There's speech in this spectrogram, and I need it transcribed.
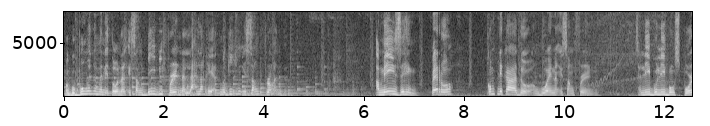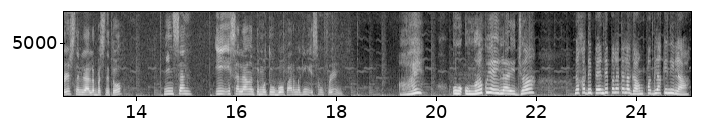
Magbubunga naman ito ng isang baby fern na lalaki at magiging isang frond. Amazing! Pero, komplikado ang buhay ng isang fern. Sa libu-libong spores na nilalabas nito, minsan, iisa lang ang tumutubo para maging isang fern. Ay, oo nga, Kuya Elijah. Nakadepende pala talaga ang paglaki nila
